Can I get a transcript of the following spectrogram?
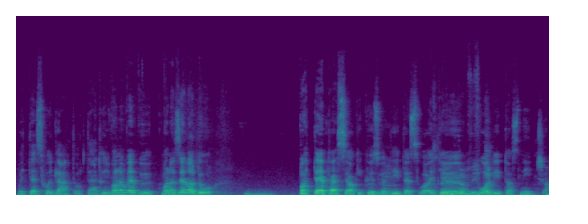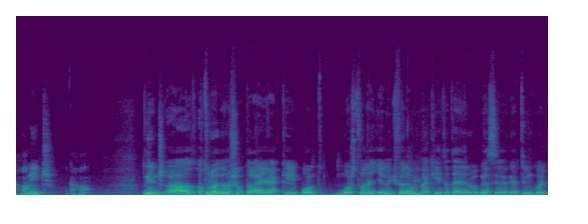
Vagy te ezt hogy látod? Tehát, hogy van a vevő, van az eladó, vagy te persze, aki közvetítesz, vagy Szerintem nincs. fordítasz, nincs. Aha. nincs. Aha. Nincs. A, a, tulajdonosok találják ki, pont most van egy ilyen ügyfele, hogy már két hete erről beszélgetünk, hogy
